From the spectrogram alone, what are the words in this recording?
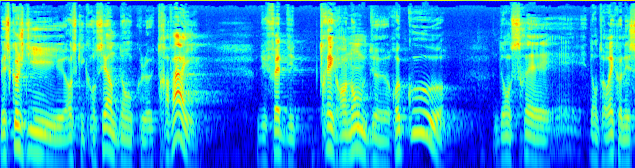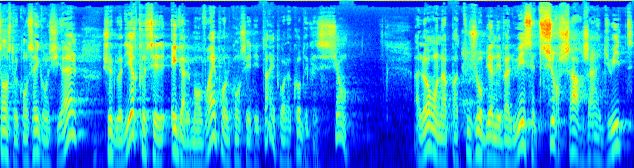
Mais ce que je dis en ce qui concerne donc le travail, du fait du très grand nombre de recours dont, serait, dont aurait connaissance le Conseil constitutionnel, je dois dire que c'est également vrai pour le Conseil d'État et pour la Cour de cassation. Alors on n'a pas toujours bien évalué cette surcharge induite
